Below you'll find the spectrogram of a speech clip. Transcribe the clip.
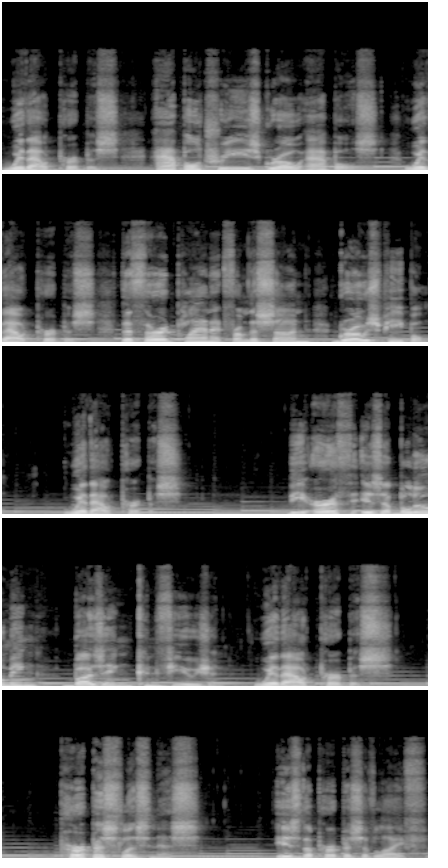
without purpose. Apple trees grow apples without purpose. The third planet from the sun grows people without purpose. The earth is a blooming, buzzing confusion without purpose. Purposelessness is the purpose of life.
